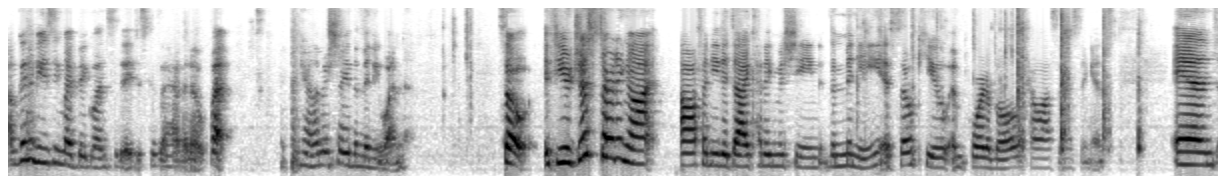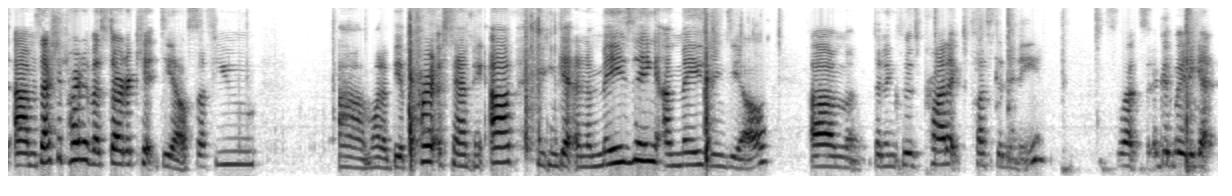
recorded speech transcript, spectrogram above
I'm going to be using my big one today just because I have it out. But here, let me show you the mini one. So if you're just starting on, off and need a die cutting machine, the mini is so cute and portable. Look how awesome this thing is. And um, it's actually part of a starter kit deal. So if you um, want to be a part of Stampin' Up, you can get an amazing, amazing deal um, that includes product plus the mini. So that's a good way to get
